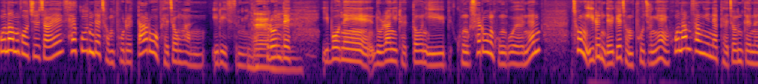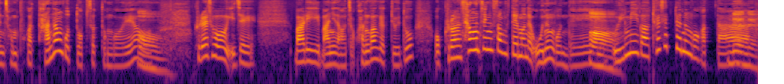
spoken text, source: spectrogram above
호남 거주자의 세 군데 점포를 따로 배정한 일이 있습니다. 네 그런데 네. 이번에 논란이 됐던 이 공, 새로운 공고에는 총 74개 점포 중에 호남 상인에 배정되는 점포가 단 한 곳도 없었던 거예요. 어. 그래서 이제 말이 많이 나왔죠. 관광객들도 어, 그런 상징성 때문에 오는 건데 어. 의미가 퇴색되는 것 같다. 네네.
